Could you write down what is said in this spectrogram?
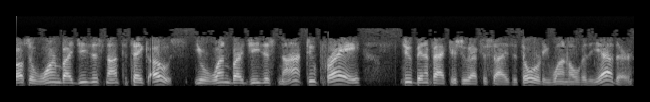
also warned by Jesus not to take oaths. You're warned by Jesus not to pray to benefactors who exercise authority one over the other,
